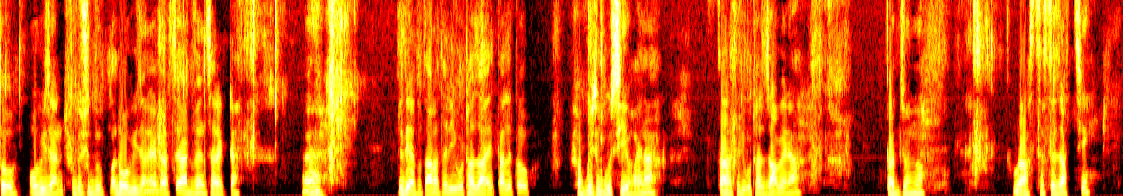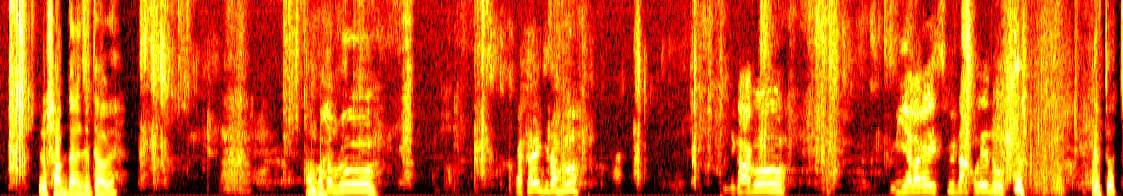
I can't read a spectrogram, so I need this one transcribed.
তো অভিযান শুধু শুধু মানে অভিযান এটা হচ্ছে অ্যাডভেঞ্চার একটা হ্যাঁ। যদি এত তাড়াতাড়ি ওঠা যায় তাহলে তো সব কিছু গুছিয়ে হয় না। তাড়াতাড়ি ওঠা যাবে না। তার জন্য আমরা আস্তে আস্তে যাচ্ছি। একটু সাবধানে যেতে হবে। দেখতে হচ্ছ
